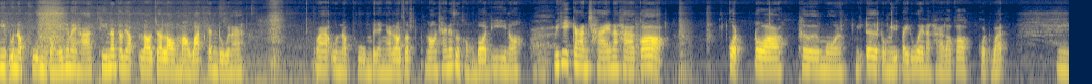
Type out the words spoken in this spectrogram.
มีอุณหภูมิตรงนี้ใช่ไหมคะ ทีนี้เราจะเราจะลองมาวัดกันดูนะ ว่าอุณหภูมิเป็นยังไง เราจะลองใช้ในส่วนของ body เนาะ วิธีการใช้นะคะก็กดตัว เทอร์โมมิเตอร์ตรงนี้ไปด้วยนะคะ แล้วก็กดวัดนี่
